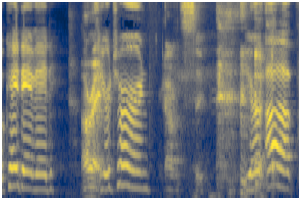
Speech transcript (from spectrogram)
Okay, David. All right. It's your turn. Oh, You're up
